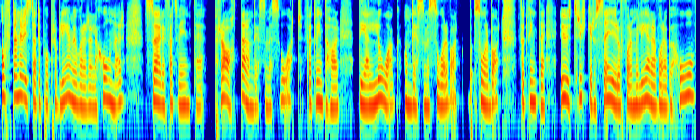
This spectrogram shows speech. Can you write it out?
Ofta när vi stöter på problem i våra relationer så är det för att vi inte pratar om det som är svårt. För att vi inte har dialog om det som är sårbart sårbart. För att vi inte uttrycker och säger och formulerar våra behov,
